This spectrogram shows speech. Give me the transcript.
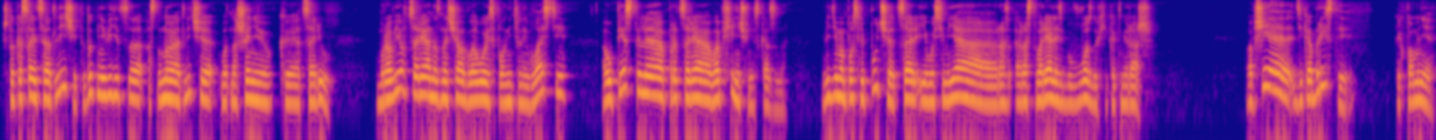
Что касается отличий, то тут мне видится основное отличие в отношении к царю. Муравьев царя назначал главой исполнительной власти, а у Пестеля про царя вообще ничего не сказано. Видимо, после путча царь и его семья растворялись бы в воздухе, как мираж. Вообще, декабристы, как по мне,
